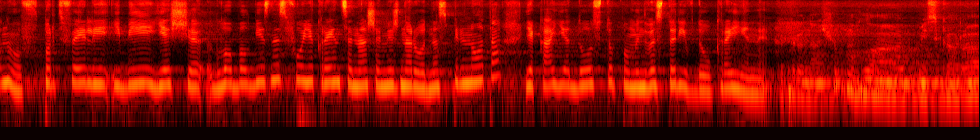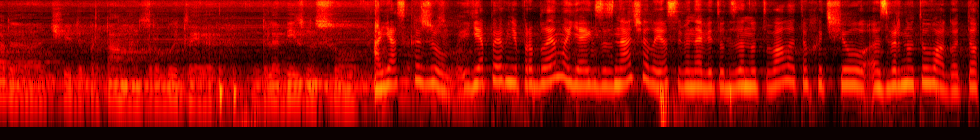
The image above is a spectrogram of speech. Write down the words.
ну, в портфелі EBA є ще Global Business for Ukraine, це наша міжнародна спільнота, яка є доступом інвесторів до України. Катерина, а що б могла міська рада чи департамент зробити для бізнесу? А я скажу, є певні проблеми. Я їх зазначила. Я собі навіть тут занотувала, то хочу е, звернути увагу. То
